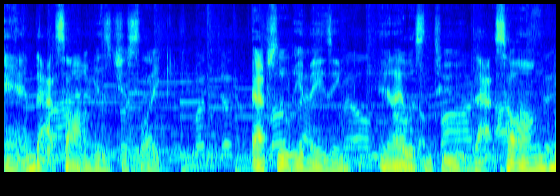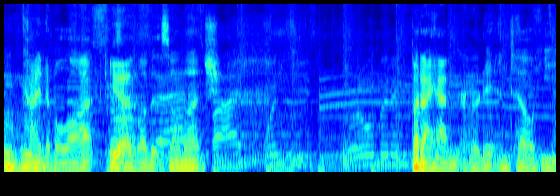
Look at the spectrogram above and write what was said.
and that song is just like absolutely amazing. And i listen to that song kind of a lot because Yeah. i love it so much. But i hadn't heard it until he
